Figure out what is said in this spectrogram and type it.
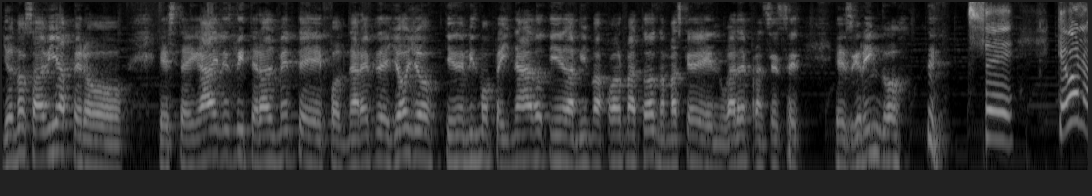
Yo no sabía, pero este Gail es literalmente Polnareff de Jojo. Tiene el mismo peinado, tiene la misma forma, todo, nomás que en lugar de francés es gringo. Sí. Que bueno,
